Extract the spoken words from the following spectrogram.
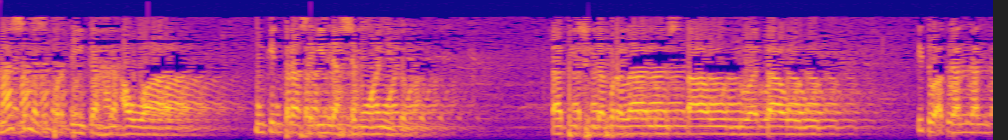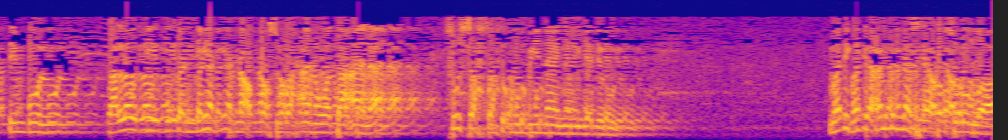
masa-masa pernikahan awal. Mungkin terasa indah semuanya, teman. Tapi sudah berlalu setahun, dua tahun. Itu akan timbul. Kalau dia bukan niat karena Allah subhanahu wa ta'ala, susah untuk membinanya menjadi rujuk. Mari kita ambil nasihat Rasulullah,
